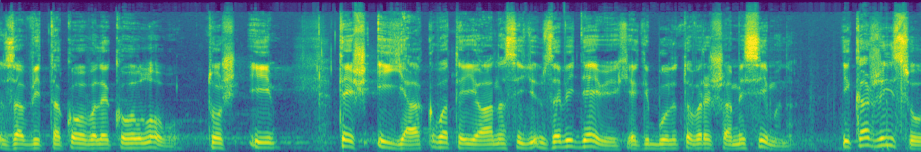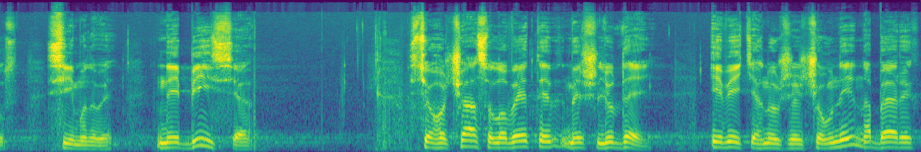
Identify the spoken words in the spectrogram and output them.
за від такого великого лову. Тож і теж і Якова та Іоанна сидів завідев їх, які були товаришами Сімона. І каже Ісус Сімонові: не бійся з цього часу ловитимеш людей. І витягнувши човни на берег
